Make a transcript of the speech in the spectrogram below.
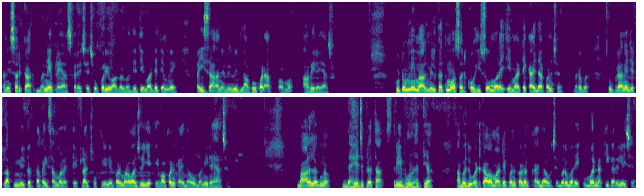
અને સરકાર બંને પ્રયાસ કરે છે. છોકરીઓ આગળ વધે તે માટે તેમને પૈસા અને વિવિધ લાભો પણ આપવામાં આવી રહ્યા છે. કુટુંબની માલ મિલકતમાં સરખો હિસ્સો મળે એ માટે કાયદા પણ છે. બરાબર? છોકરાને જેટલા મિલકતના પૈસા મળે તેટલા જ છોકરીને પણ મળવા જોઈએ એવા પણ કાયદાઓ બની રહ્યા છે. બાળ લગ્ન દહેજ પ્રથા, સ્ત્રી ભ્રૂણ હત્યા, આ બધું અટકાવવા માટે પણ કડક કાયદાઓ છે. બરોબર, એક ઉંમર નક્કી કરેલી છે.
